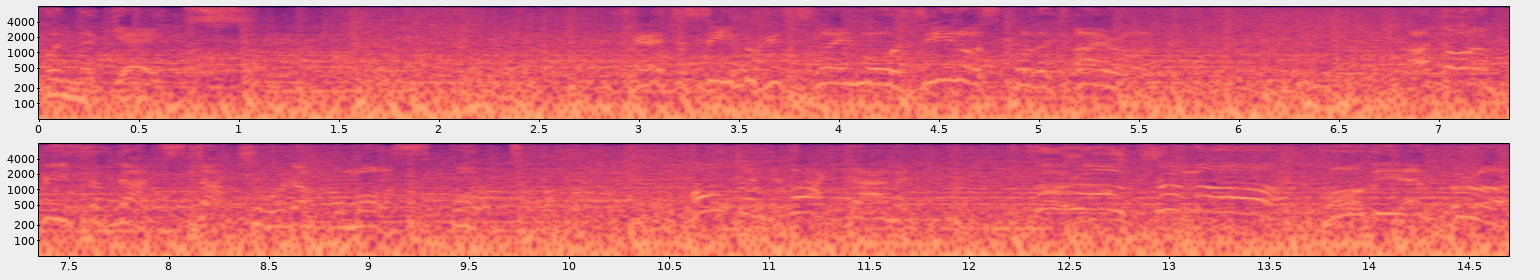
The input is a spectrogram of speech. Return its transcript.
Open the gates. Care to see who can slay more Xenos for the Chiron? I thought a beast of that stature would offer more sport. Hold them back, damn it! For Ultramar! For the Emperor!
